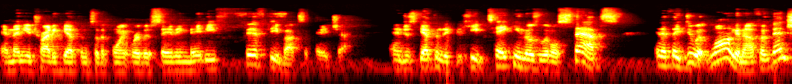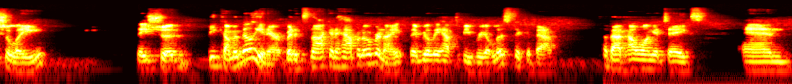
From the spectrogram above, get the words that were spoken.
And then you try to get them to the point where they're saving maybe 50 bucks a paycheck and just get them to keep taking those little steps and if they do it long enough, eventually they should become a millionaire. But it's not going to happen overnight. They really have to be realistic about about how long it takes, and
